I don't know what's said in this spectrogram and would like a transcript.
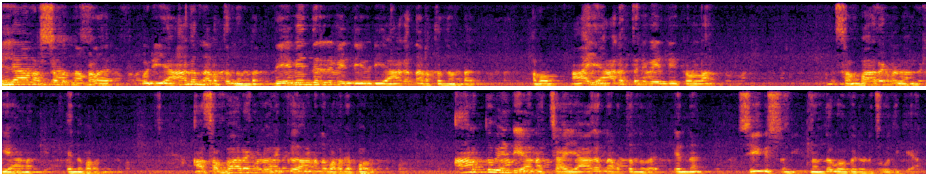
എല്ലാ വർഷവും നമ്മൾ ഒരു യാഗം നടത്തുന്നുണ്ട്. ദേവേന്ദ്രന് വേണ്ടി ഒരു യാഗം നടത്തുന്നുണ്ട്. അപ്പം ആ യാഗത്തിന് വേണ്ടിയിട്ടുള്ള സംഭാരങ്ങൾ ഒരുക്കുകയാണ് എന്ന് പറഞ്ഞു. ആ സംഭാരങ്ങൾ ഒരുക്കുകയാണെന്ന് പറഞ്ഞപ്പോൾ ആർക്ക് വേണ്ടിയാണ് അച്ഛ യാഗം നടത്തുന്നത് എന്ന് ശ്രീകൃഷ്ണൻ നന്ദഗോപനോട് ചോദിക്കുകയാണ്.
